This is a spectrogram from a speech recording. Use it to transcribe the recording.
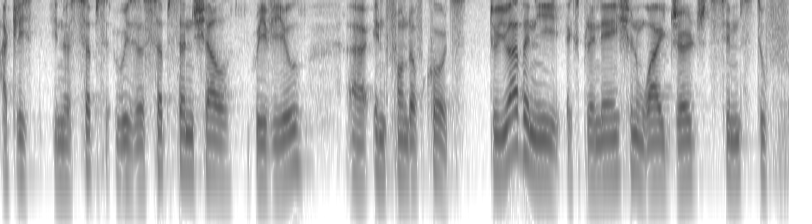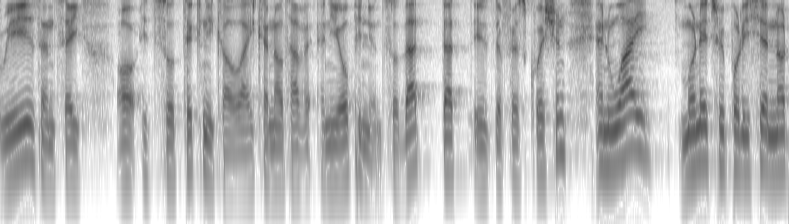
at least in a with a substantial review uh, in front of courts. Do you have any explanation why judge seems to freeze and say, "Oh, it's so technical, I cannot have any opinion"? So that that is the first question. And why monetary policy and not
